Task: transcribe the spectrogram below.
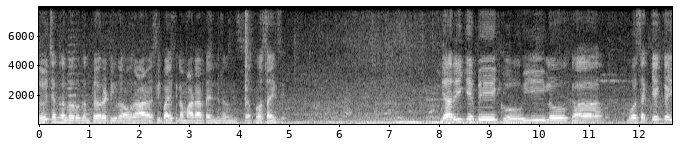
ರವಿಚಂದ್ರನ್ ಅವರು ನನ್ನ ಫೇವ್ರೆಟ್ ಹೀರೋ ಅವರು ಆ ಸಿಪಾಯಿ ಫಿಲಮ್ ಆಡಾಡ್ತಾ ಇದ್ದೀನಿ ನನಗೆ ಪ್ರೋತ್ಸಾಹಿಸಿ. ಯಾರಿಗೆ ಬೇಕು ಈ ಲೋಕ? ಮೋಸಕ್ಕೆ ಕೈ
